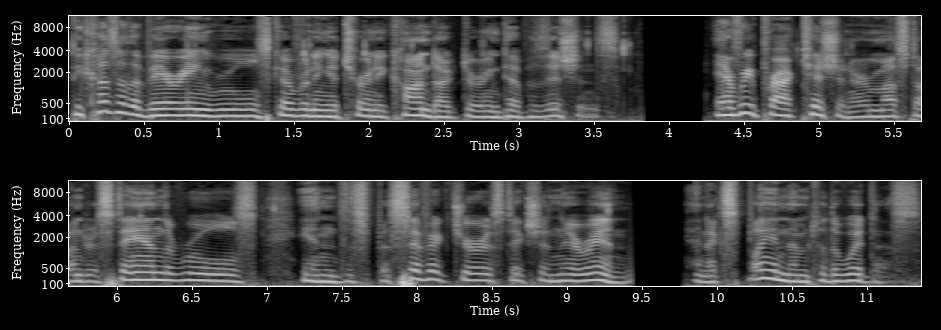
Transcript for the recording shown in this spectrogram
Because of the varying rules governing attorney conduct during depositions, every practitioner must understand the rules in the specific jurisdiction they're in and explain them to the witness.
